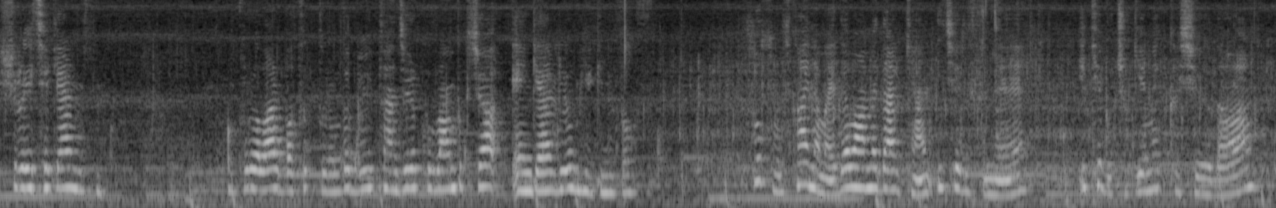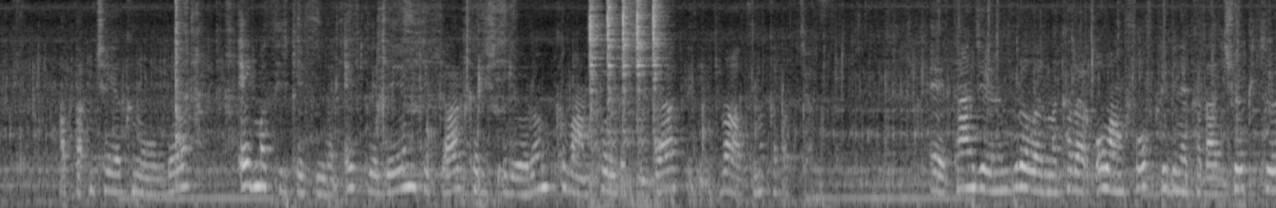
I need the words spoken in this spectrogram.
Şurayı çeker misin? Buralar batık durumda. Büyük tencere kullandıkça engelliyor bilginiz olsun. Sosumuz kaynamaya devam ederken içerisine 2,5 yemek kaşığı da hatta 3'e yakın oldu. Elma sirkesinden ekledim. Tekrar karıştırıyorum. Kıvam koyulaşınca dediğim gibi altını kapatacağız. Evet tencerenin buralarına kadar olan sos dibine kadar çöktü.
